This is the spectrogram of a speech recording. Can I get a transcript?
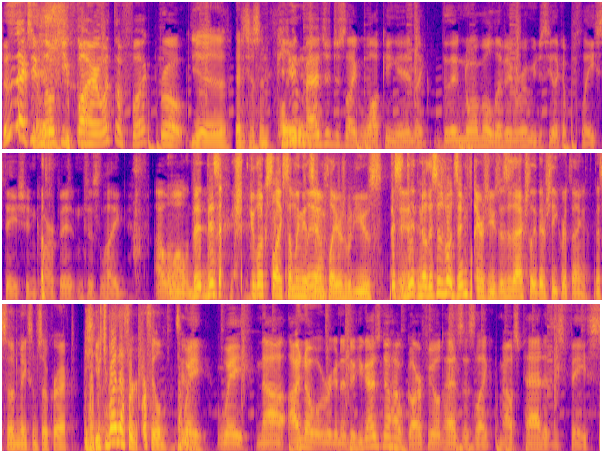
This is actually low key fire. What the fuck, bro? Yeah. That is just Can you imagine just like walking in, like the normal living room, you just see like a PlayStation carpet, and just like I Oh, want. th- this actually looks like something that XIM players would use. This is no, this is what XIM players use. This is actually their secret thing. This is what makes them so cracked. You should buy that for Garfield. Too. Wait, wait, nah, I know what we're gonna do. You guys know how Garfield has his like mouse pad as his face,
